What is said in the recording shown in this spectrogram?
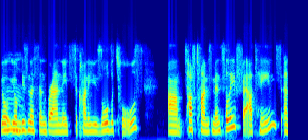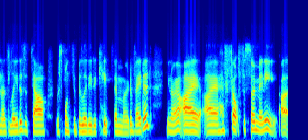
your mm. your business and brand needs to kind of use all the tools um, tough times mentally for our teams and as leaders it's our responsibility to keep them motivated you know i i have felt for so many uh,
